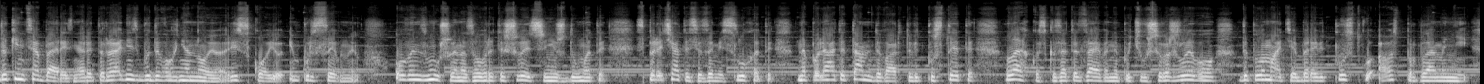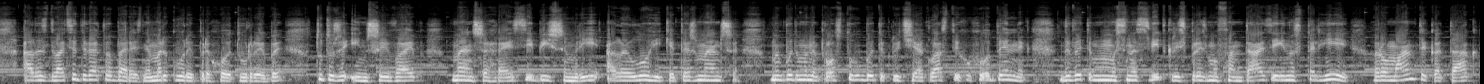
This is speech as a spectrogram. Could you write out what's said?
До кінця березня ретроградність буде вогняною, різкою, імпульсивною. Овен змушує нас говорити швидше, ніж думати, сперечатися замість слухати, наполягати там, де варто відпустити, легко сказати зайве, не почувши важливого. Дипломатія бере відпустку, а ось проблеми ні. Але з 29 березня Меркурій переходить у риби. Тут уже інший вайб, менше агресії, більше мрій, але логіки теж менше. Ми будемо не просто губити ключі, а класти їх у холодильник, дивитимемося на світ крізь призму фантазії і ностальгії. Романтика так,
